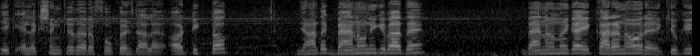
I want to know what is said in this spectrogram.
एक इलेक्शन की तरफ़ फोकस डाला है। और टिकटॉक जहाँ तक बैन होने की बात है बैन होने का एक कारण और है क्योंकि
